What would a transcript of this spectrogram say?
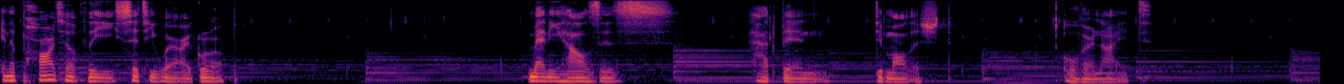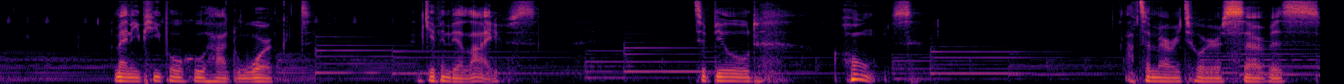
in a part of the city where I grew up, many houses had been demolished overnight. Many people who had worked given their lives to build homes after meritorious service,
